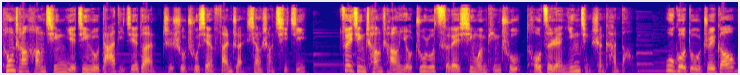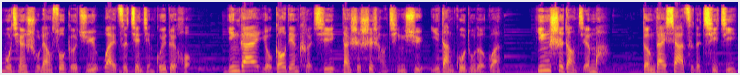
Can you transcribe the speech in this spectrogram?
通常行情也进入打底阶段，指数出现反转向上契机。最近常常有诸如此类新闻频出，投资人应谨慎看到，勿过度追高。目前数量缩格局，外资渐渐归队后，应该有高点可期，但是市场情绪一旦过度乐观。应适当减码，等待下次的契机。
